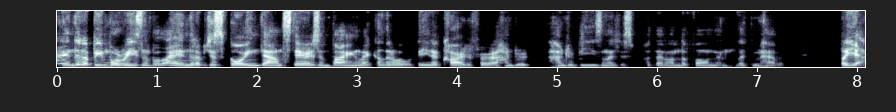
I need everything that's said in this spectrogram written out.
I, ended up, being more reasonable. I ended up just going downstairs and buying like a little data card for 100, 100 Bs and I just put that on the phone and let them have it. But yeah,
